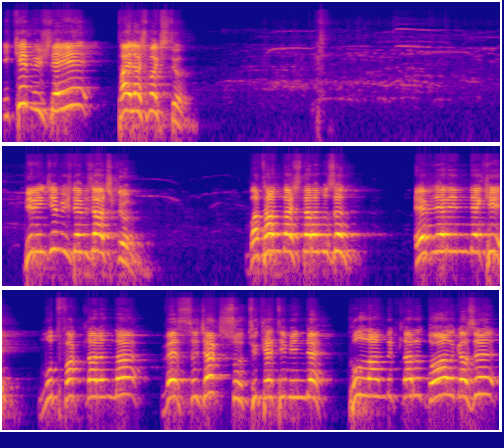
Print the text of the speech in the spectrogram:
iki müjdeyi paylaşmak istiyorum. Birinci müjdemizi açıklıyorum. Vatandaşlarımızın evlerindeki mutfaklarında ve sıcak su tüketiminde kullandıkları doğal gazı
